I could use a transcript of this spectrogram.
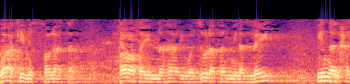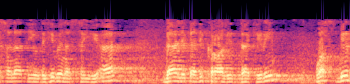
وأقم الصلاة طرفي النهار وزلفا من الليل إن الحسنات يذهبن السيئات. ذلك ذكرى للذاكرين. واصبر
